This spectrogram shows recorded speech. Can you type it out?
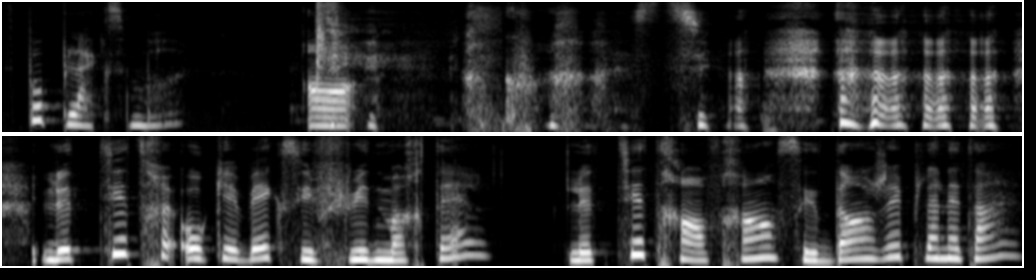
C'est pas Plaxmol. En... Quoi? Le titre au Québec, c'est Fluide mortel. Le titre en France, c'est Danger planétaire.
